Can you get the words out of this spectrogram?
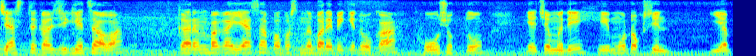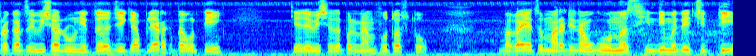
जास्त काळजी घ्यायचा हवा कारण बघा या सापापासून बऱ्यापैकी धोका होऊ शकतो. याच्यामध्ये हेमोटॉक्सिन या प्रकारचं विषाणू येतं जे की आपल्या रक्तावरती त्याच्या विषाचा परिणाम होत असतो. बघा याचं मराठी नाव घोणस हिंदीमध्ये चित्ती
